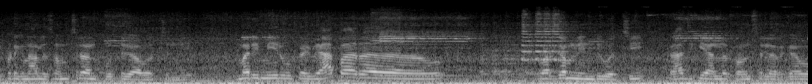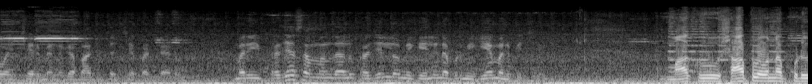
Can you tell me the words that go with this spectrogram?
ఇప్పటికి నాలుగు సంవత్సరాలు పూర్తిగా వచ్చింది. మరి మీరు ఒక వ్యాపార వర్గం నుండి వచ్చి రాజకీయాల్లో కౌన్సిలర్గా వైస్ చైర్మన్గా బాధ్యతలు చేపట్టారు. మరి ప్రజా సంబంధాలు ప్రజల్లో మీకు వెళ్ళినప్పుడు మీకు ఏమనిపించింది? మాకు షాప్లో ఉన్నప్పుడు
